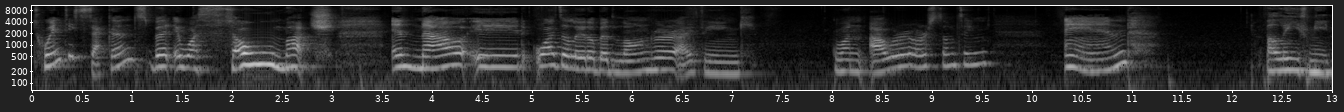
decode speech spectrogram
20 seconds, but it was so much and now it was a little bit longer i think one hour or something. And believe me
